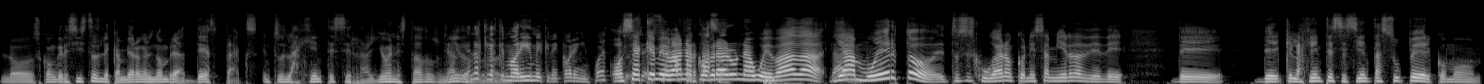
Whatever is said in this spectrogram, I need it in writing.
los congresistas le cambiaron el nombre a Death Tax. Entonces la gente se rayó en Estados Unidos. yo no quiero que morirme que me cobren impuestos. O sea que me van a cobrar una huevada ya muerto. Entonces jugaron con esa mierda de, de, de, de que la gente se sienta súper como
